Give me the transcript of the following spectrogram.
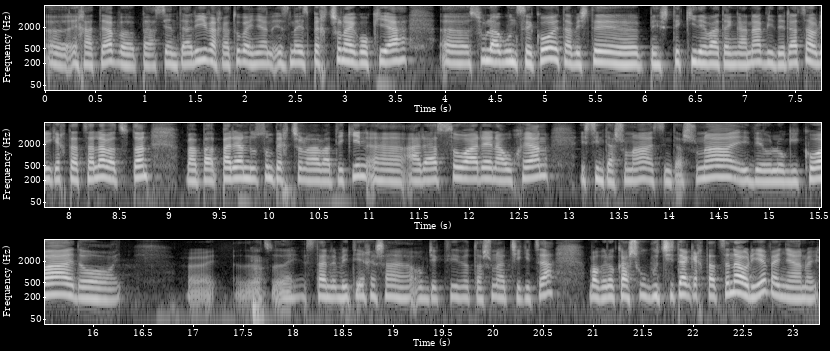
e, erratea, pazientari, barkatu, baina ez naiz pertsona egokia e, zu laguntzeko, eta beste, beste kide baten gana bideratza hori gertatzala, batzutan, ba, parean duzun pertsona batekin, e, arazoaren augean, ez zintasuna, ez zintasuna, ideologikoa, edo... Ez da beti egesan objektibotasuna txikitza. Ba, gero kasu gutxitan gertatzen da hori, eh? baina bai,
